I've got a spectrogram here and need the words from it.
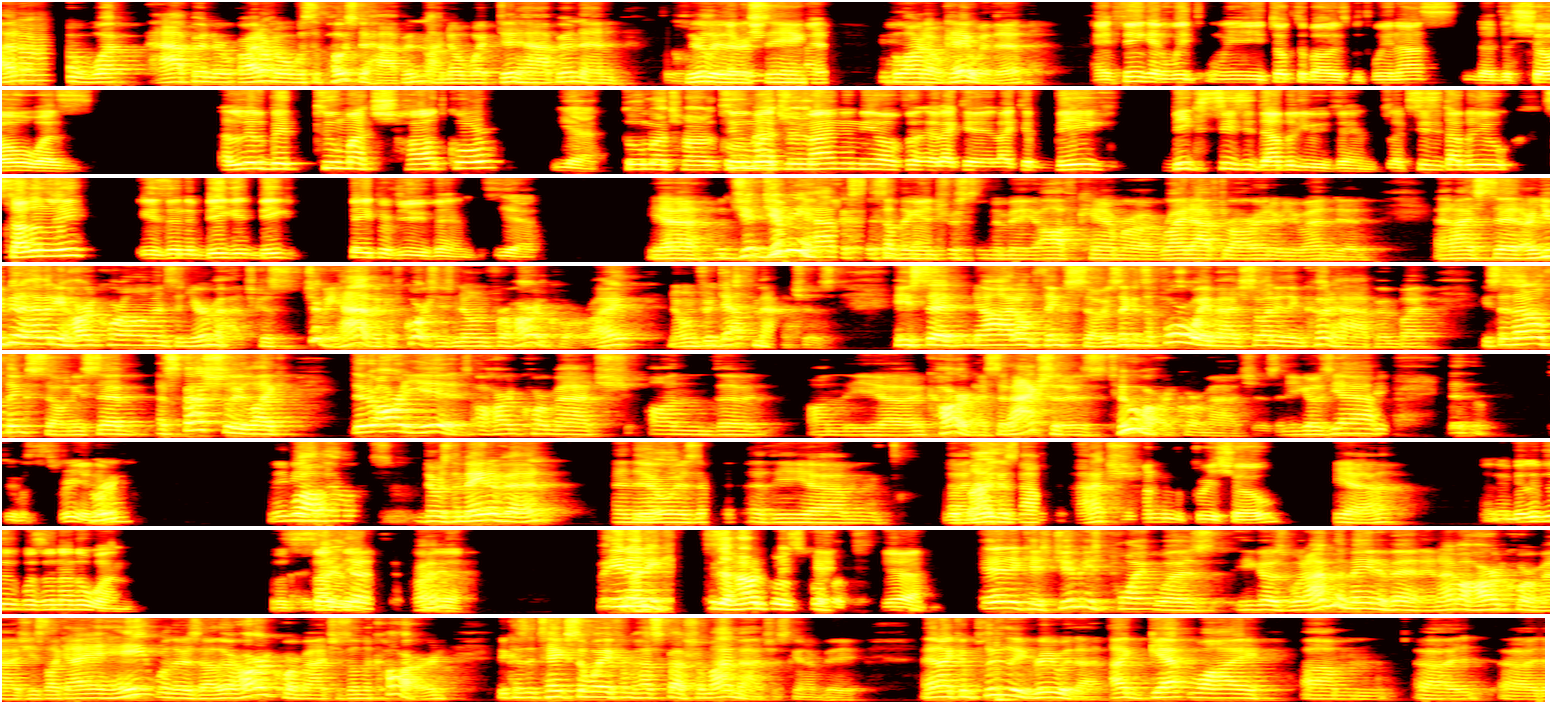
I don't know what happened, or, or I don't know what was supposed to happen. I know what did happen, and clearly they're think seeing I- that people aren't okay with it. I think, and we we talked about it between us that the show was a little bit too much hardcore. Yeah. Too much hardcore. Too much matches. reminded me of uh, like a like a big big CCW event. Like CCW suddenly is in a big big pay per view event. Yeah. Yeah, Well, J- Jimmy Havoc said something interesting to me off camera right after our interview ended, and I said, "Are you going to have any hardcore elements in your match?" Because Jimmy Havoc, of course, he's known for hardcore, right? Known for death matches. He said, "No, I don't think so." He's like, "It's a four way match, so anything could happen," but he says, "I don't think so." And he said, especially like there already is a hardcore match on the on the uh, card. And I said, "Actually, there's two hardcore matches," and he goes, "Yeah." It was three, Three? Maybe Well, there was, there was the main event, and there Yes. was uh, the um, The uh, Nakazawa match. one in the pre-show, Yeah, and I believe there was another one. It was I something, right. yeah, But in any case, The hardcore spot. yeah. in any case, Jimmy's point was he goes, when I'm the main event and I'm a hardcore match, he's like, I hate when there's other hardcore matches on the card because it takes away from how special my match is going to be. And I completely agree with that. I get why um, uh, uh,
